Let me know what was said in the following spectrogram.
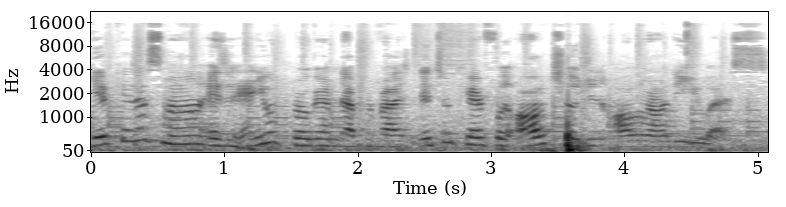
Give Kids a Smile is an annual program that provides dental care for all children all around the U.S.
